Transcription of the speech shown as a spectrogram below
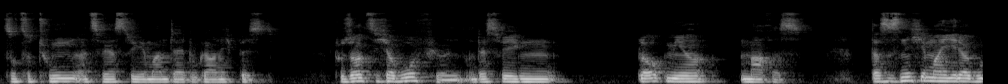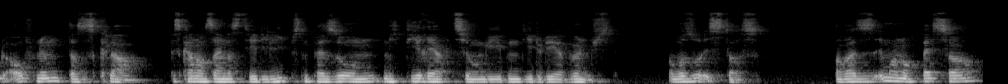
so zu tun, als wärst du jemand, der du gar nicht bist. Du sollst dich ja wohlfühlen und deswegen glaub mir, mach es. Dass es nicht immer jeder gut aufnimmt, das ist klar. Es kann auch sein, dass dir die liebsten Personen nicht die Reaktion geben, die du dir wünschst. Aber so ist das. Aber es ist immer noch besser,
